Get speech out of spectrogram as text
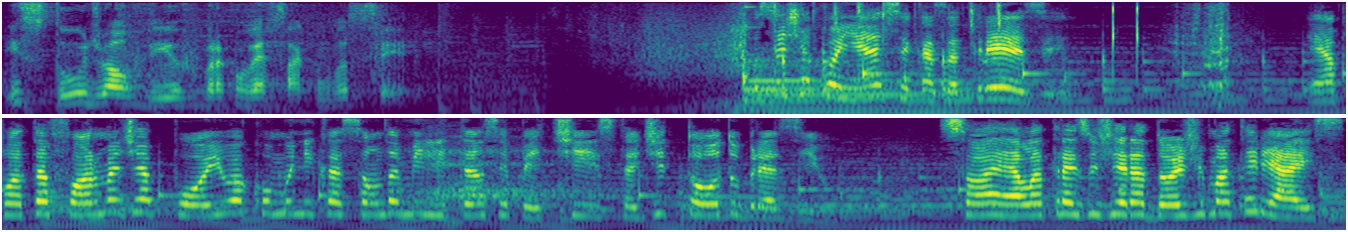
estúdio ao vivo, para conversar com você. Você já conhece a Casa 13? É a plataforma de apoio à comunicação da militância petista de todo o Brasil. Só ela traz o gerador de materiais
